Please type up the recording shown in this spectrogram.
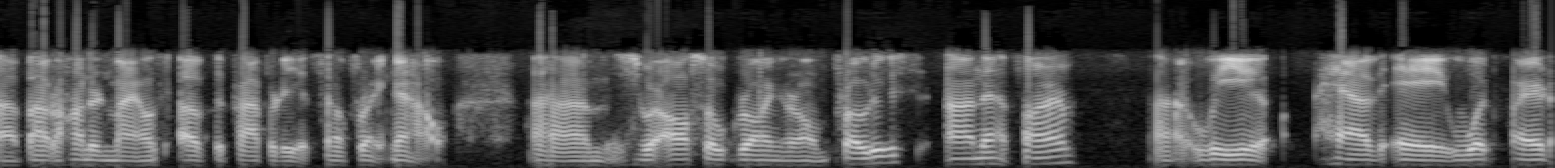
uh, about 100 miles of the property itself right now. Um, so we're also growing our own produce on that farm. Uh, we have a wood fired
